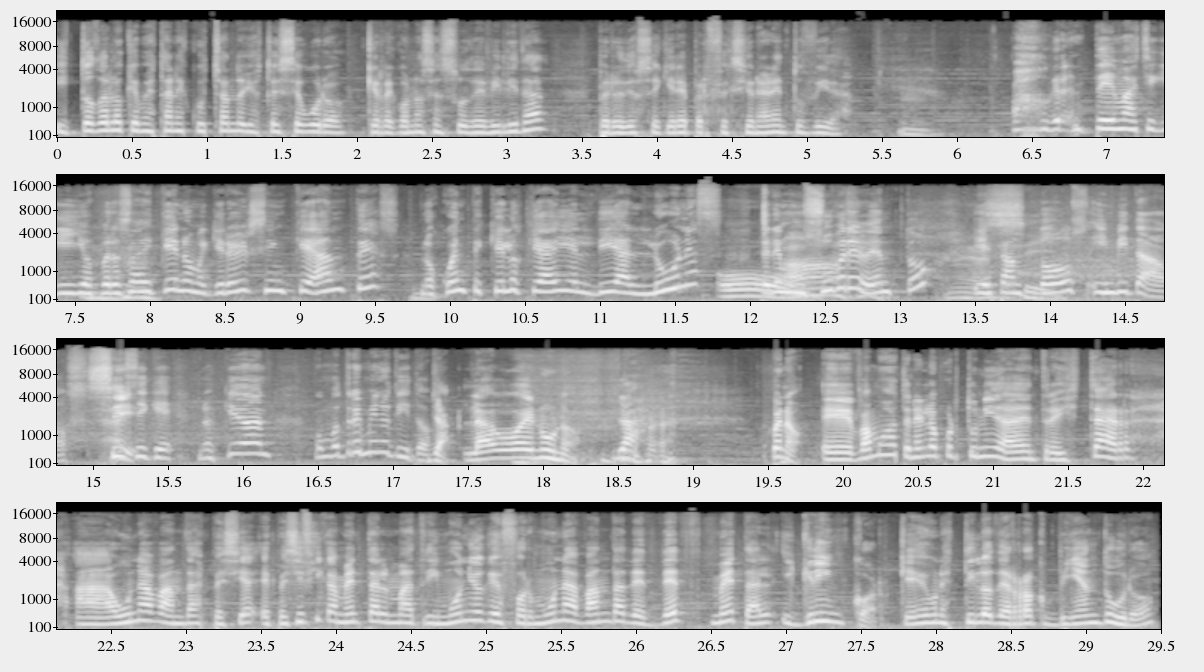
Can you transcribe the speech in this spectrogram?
Y todo lo que me están escuchando, yo estoy seguro que reconocen su debilidad, pero Dios se quiere perfeccionar en tus vidas. Mm. Oh, gran tema, chiquillos. Pero ¿sabes qué? No me quiero ir sin que antes nos cuentes qué es lo que hay el día lunes. Oh. Tenemos Ah, un super sí. evento y están Sí. todos invitados. Sí. Así que nos quedan como tres minutitos. Ya, la hago en uno. Ya. Bueno, eh, vamos a tener la oportunidad de entrevistar a una banda específicamente al matrimonio que formó una banda de death metal y greencore, que es un estilo de rock bien duro.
